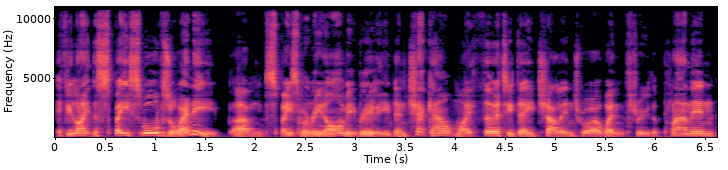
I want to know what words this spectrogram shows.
if you like the Space Wolves or any um, Space Marine army, really, then check out my 30 day challenge where I went through the planning,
